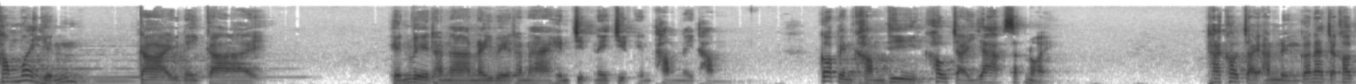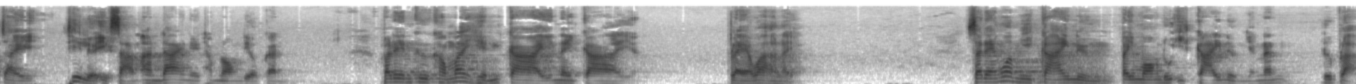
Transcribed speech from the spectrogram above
คำว่าเห็นกายในกาย เห็นเวทนาในเวทนา เห็นจิตในจิต เห็นธรรมในธรรม ก็เป็นคำที่เข้าใจยากสักหน่อย ถ้าเข้าใจอันหนึ่งก็น่าจะเข้าใจที่เหลืออีกสามอันได้ในทำนองเดียวกัน ประเด็นคือคำว่าเห็นกายในกาย แปลว่าอะไร แสดงว่ามีกายหนึ่งไปมองดูอีกกายหนึ่งอย่างนั้นหรือเปล่า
